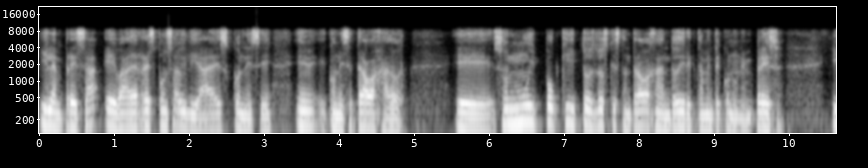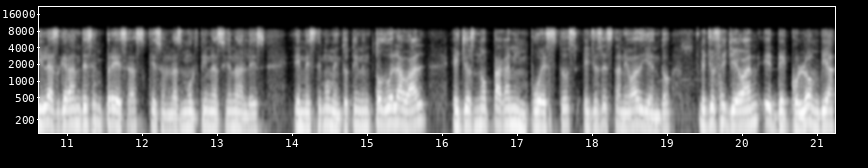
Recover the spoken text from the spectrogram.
y la empresa evade responsabilidades con ese, eh, con ese trabajador. Eh, son muy poquitos los que están trabajando directamente con una empresa. Y las grandes empresas, que son las multinacionales, en este momento tienen todo el aval, ellos no pagan impuestos, ellos están evadiendo, ellos se llevan eh, de Colombia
